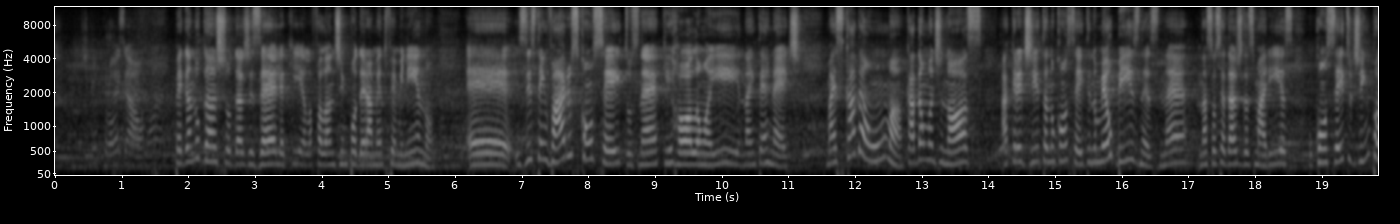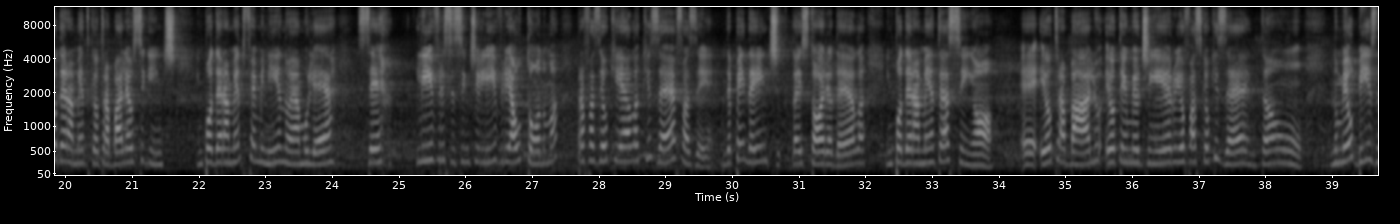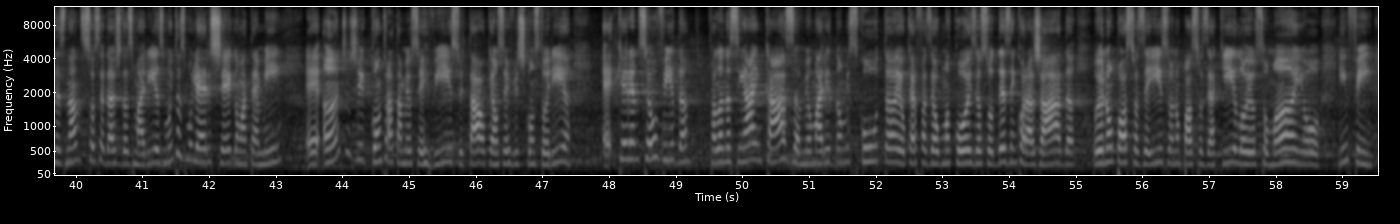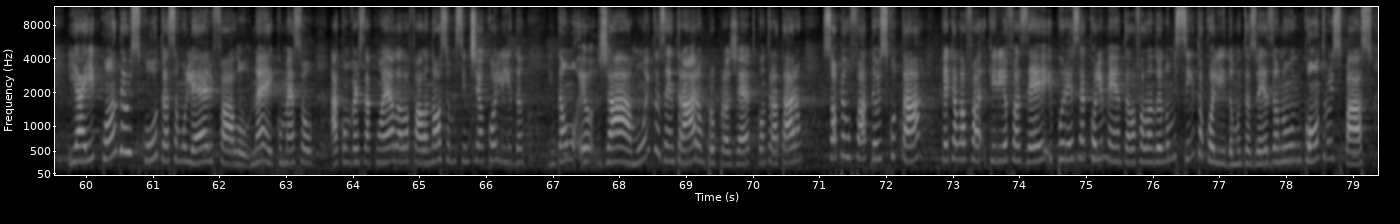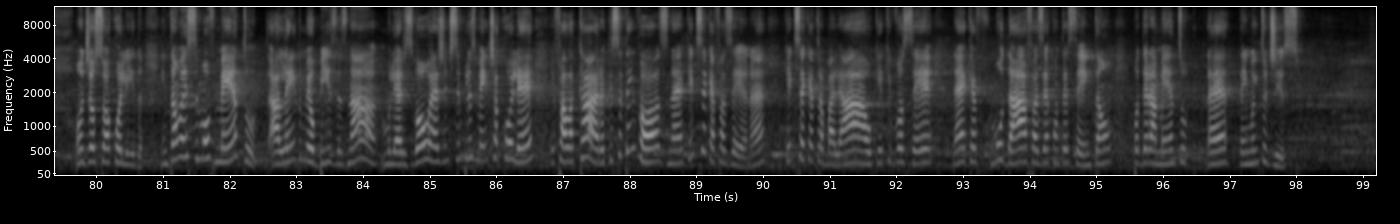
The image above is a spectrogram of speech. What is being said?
Legal. Pegando o gancho da Gisele aqui, ela falando de empoderamento feminino, é, existem vários conceitos né, que rolam aí na internet. Mas cada uma, cada uma de nós acredita no conceito. E no meu business, né, na Sociedade das Marias, o conceito de empoderamento que eu trabalho é o seguinte: empoderamento feminino é a mulher ser livre, se sentir livre e autônoma para fazer o que ela quiser fazer, independente da história dela. Empoderamento é assim, ó. É, eu trabalho, eu tenho meu dinheiro e eu faço o que eu quiser. Então, no meu business, na Sociedade das Marias, muitas mulheres chegam até mim é, antes de contratar meu serviço e tal, que é um serviço de consultoria, é, querendo ser ouvida. Falando assim, ah, em casa meu marido não me escuta, eu quero fazer alguma coisa, eu sou desencorajada, ou eu não posso fazer isso, ou eu não posso fazer aquilo, ou eu sou mãe, ou enfim. E aí, quando eu escuto essa mulher e falo, né, e começo a conversar com ela, ela fala, nossa, eu me senti acolhida. Então, eu já muitas entraram para o projeto, contrataram só pelo fato de eu escutar que, que ela fa queria fazer e por esse acolhimento. Ela falando, eu não me sinto acolhida muitas vezes, eu não encontro um espaço onde eu sou acolhida. Então, esse movimento, além do meu business na Mulheres Go, é a gente simplesmente acolher e falar, cara, que você tem voz, né? O que, que você quer fazer, né? O que, que você quer trabalhar, o que, que você né, quer mudar, fazer acontecer. Então, empoderamento né, tem muito disso.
